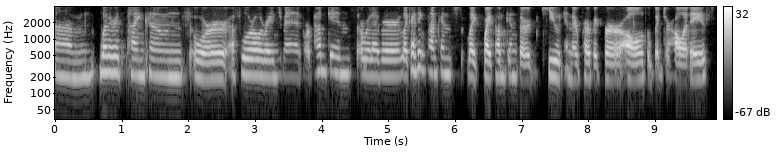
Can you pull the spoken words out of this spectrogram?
um, whether it's pine cones or a floral arrangement or pumpkins or whatever. Like I think pumpkins, like white pumpkins, are cute and they're perfect for all the winter holidays.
